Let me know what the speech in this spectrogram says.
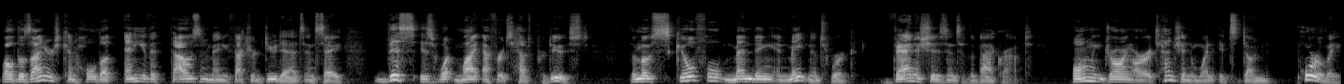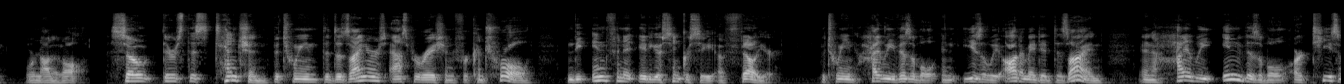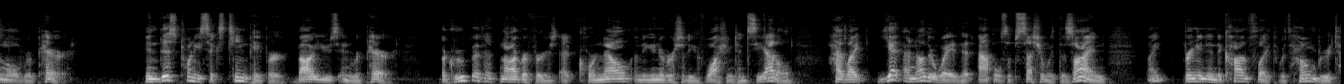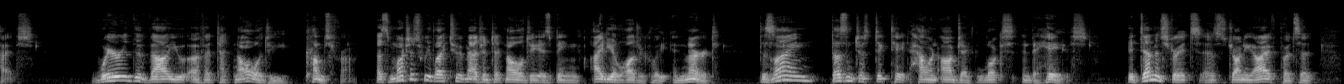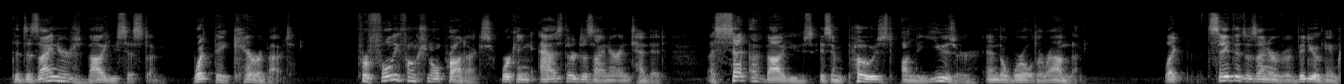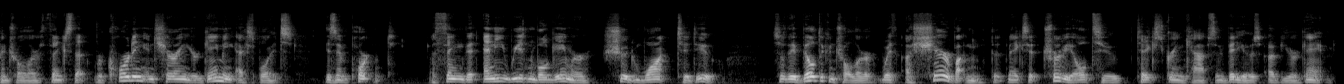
While designers can hold up any of a thousand manufactured doodads and say, this is what my efforts have produced, the most skillful mending and maintenance work vanishes into the background only drawing our attention when it's done poorly or not at all. So there's this tension between the designer's aspiration for control and the infinite idiosyncrasy of failure, between highly visible and easily automated design and highly invisible artisanal repair. In this 2016 paper, Values in Repair, a group of ethnographers at Cornell and the University of Washington Seattle highlight yet another way that Apple's obsession with design might bring it into conflict with homebrew types. Where the value of a technology comes from. As much as we like to imagine technology as being ideologically inert, design doesn't just dictate how an object looks and behaves. It demonstrates, as Jony Ive puts it, the designer's value system, what they care about. For fully functional products working as their designer intended, a set of values is imposed on the user and the world around them. Like, say the designer of a video game controller thinks that recording and sharing your gaming exploits is important, a thing that any reasonable gamer should want to do. So they built a controller with a share button that makes it trivial to take screen caps and videos of your game.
